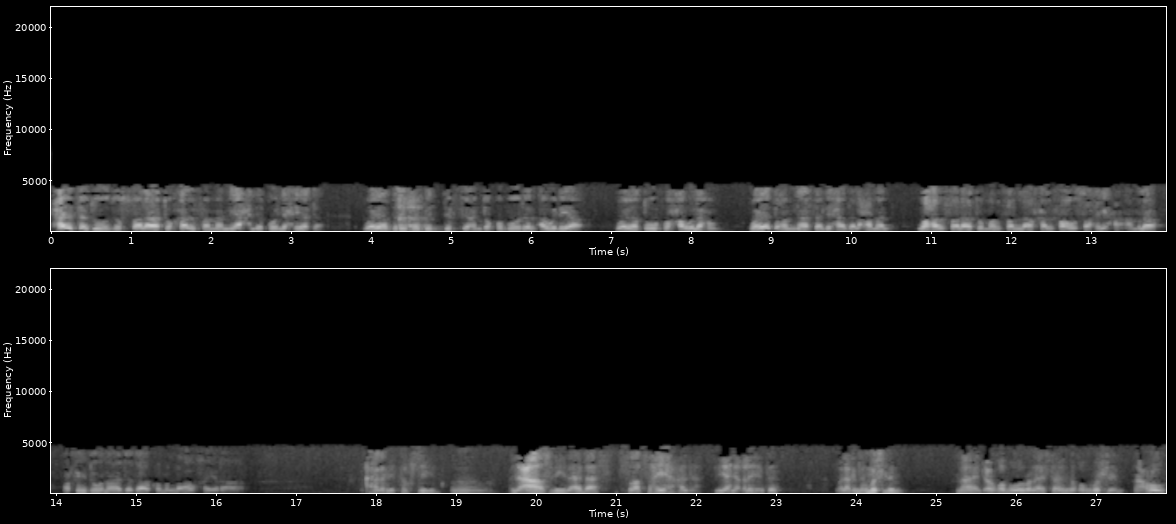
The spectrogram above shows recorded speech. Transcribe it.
هل تجوز الصلاة خلف من يحلق لحيته؟ ويضرب بالدف عند قبور الأولياء ويطوف حولهم ويدعو الناس لهذا العمل وهل صلاة من صلى خلفه صحيحة أم لا؟ أفيدونا جزاكم الله خيرا. هذا في التفصيل. العاصي لا بأس الصلاة صحيحة خلفه ليحلق لحيته ولكنه مسلم ما يدعو القبور ولا يستغل القبور مسلم معروف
